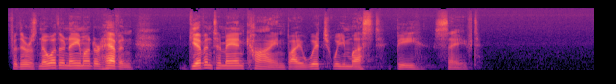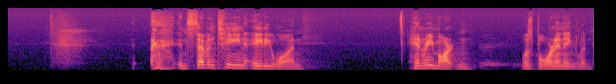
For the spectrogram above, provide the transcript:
for there is no other name under heaven given to mankind by which we must be saved. in 1781, Henry Martyn was born in England.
